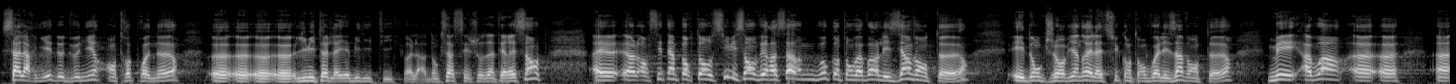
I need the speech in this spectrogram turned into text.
salarié de devenir entrepreneur limited liability. Voilà. Donc ça, c'est une chose intéressante. alors, c'est important aussi, mais ça, on verra ça à nouveau quand on va voir les inventeurs. Et donc, je reviendrai là-dessus quand on voit les inventeurs. Mais avoir euh,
